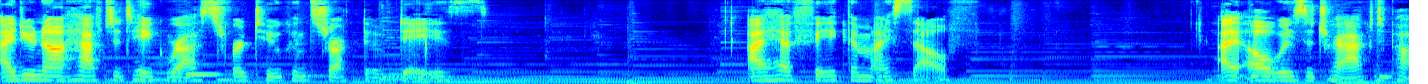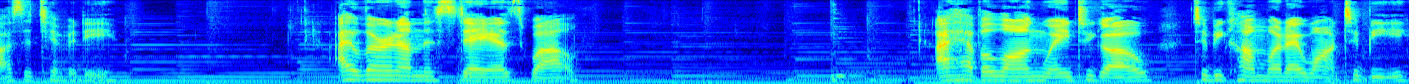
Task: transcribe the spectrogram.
I do not have to take rest for two constructive days. I have faith in myself. I always attract positivity. I learn on this day as well. I have a long way to go to become what I want to be.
